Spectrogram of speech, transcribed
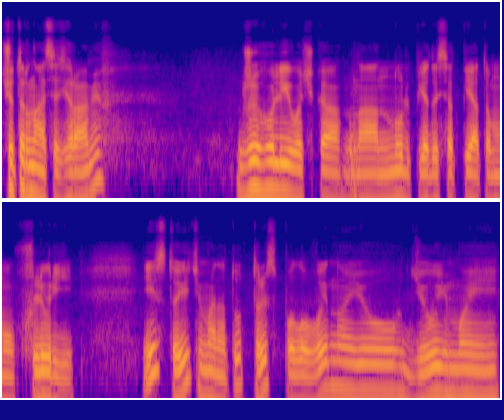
14 грамів. Джиголівочка на 0,55 флюрі. І стоїть у мене тут 3,5 дюйми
